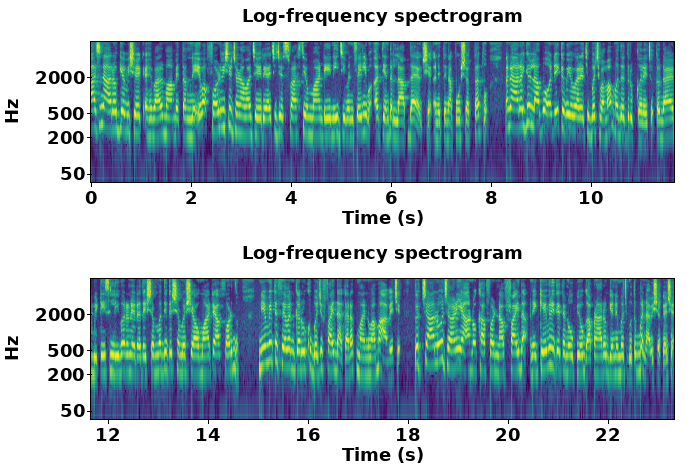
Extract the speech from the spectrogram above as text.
આજના આરોગ્ય વિષયક અહેવાલમાં અમે તમને એવા ફળ વિશે જણાવવા જઈ રહ્યા છીએ જે સ્વાસ્થ્ય માટેની જીવનશૈલીમાં અત્યંત લાભદાયક છે અને તેના પોષક તત્વો અને આરોગ્ય લાભો અનેક બીમારીઓથી બચવામાં મદદરૂપ કરે છે. તો ડાયાબિટીસ, લીવર અને હૃદય સંબંધિત સમસ્યાઓ માટે આ ફળનું નિયમિત સેવન કરવું ખૂબ જ ફાયદાકારક માનવામાં આવે છે. તો ચાલો જાણીએ અનોખા ફળના ફાયદા અને કેવી રીતે તેનો ઉપયોગ આપણા આરોગ્યને મજબૂત બનાવી શકે છે.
